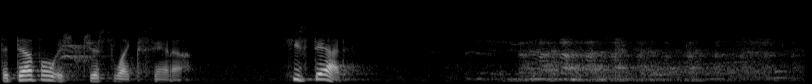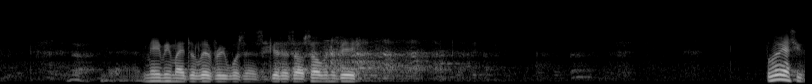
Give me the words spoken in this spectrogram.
the devil is just like Santa. He's dead. Maybe my delivery wasn't as good as I was hoping to be. But let me ask you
